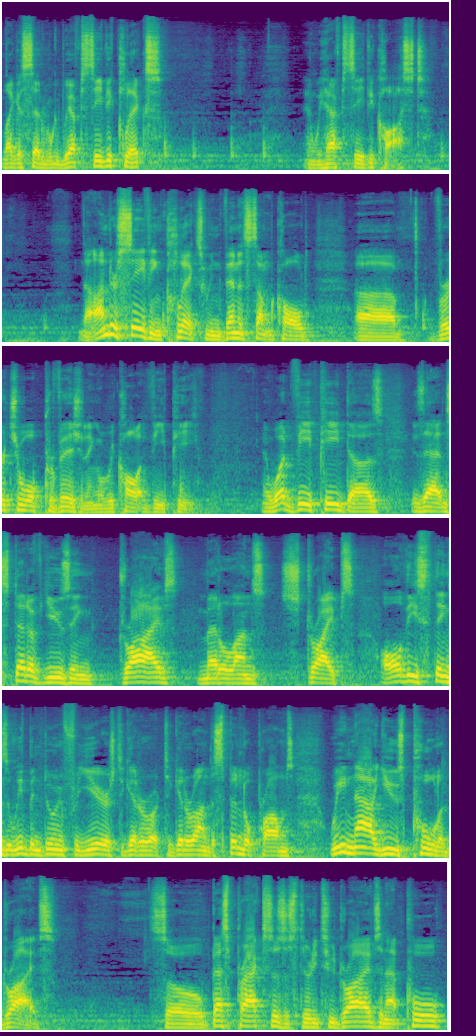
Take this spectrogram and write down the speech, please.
like I said, we have to save you clicks and we have to save you cost. Now, under saving clicks, we invented something called uh, virtual provisioning, or we call it VP. And what VP does is that instead of using drives, MetaLUNs, stripes, all these things that we've been doing for years to get, around, to get around the spindle problems, we now use pool of drives. So best practices is 32 drives in that pool.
